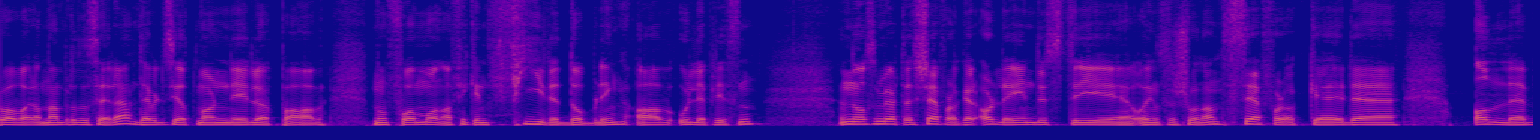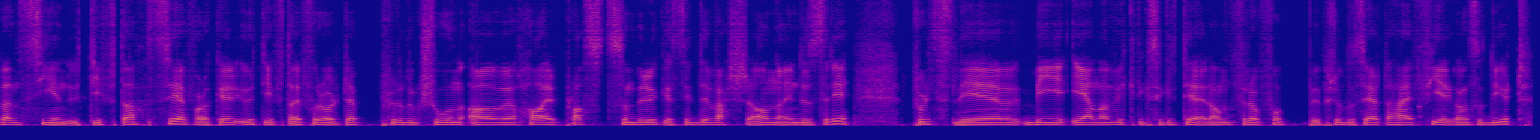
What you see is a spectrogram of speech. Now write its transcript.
råvarene de produserer. Vil si at man i løpet av noen få måneder fikk en firedobling av oljeprisen. Noe som gjør at Se for dere alle industriorganisasjonene. Se for dere eh, alle bensinutgifter. Se for dere utgifter i forhold til produksjon av hardplast som brukes i diverse annen industri. Plutselig blir en av de viktigste kriteriene for å få produsert det her fire ganger så dyrt.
